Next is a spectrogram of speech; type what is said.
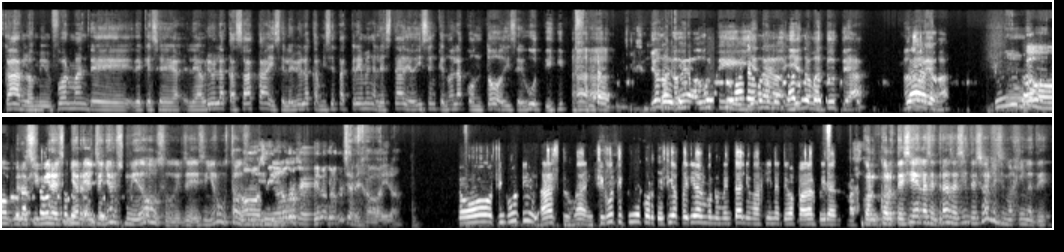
Carlos, me informan de, de que se le abrió la casaca y se le vio la camiseta crema en el estadio. Dicen que no la contó, dice Guti. Yo no lo veo a Guti yendo a, yendo a Matute, ¿ah? No lo veo, ¿ah? No, pero si mira, el señor, el señor es miedoso, el, el señor Gustavo No, es sí, yo no creo que, yo no creo que él se arriesgaba a ir. ¿ah? No, si Guti, astro, man. Si Guti pide cortesía para ir al Monumental, imagínate, va a pagar para ir al Cor- cortesía de las entradas a 7 soles, imagínate.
